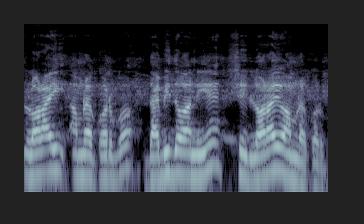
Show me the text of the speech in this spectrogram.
লড়াই আমরা করব দাবি দেওয়া নিয়ে সেই লড়াইও আমরা করব।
